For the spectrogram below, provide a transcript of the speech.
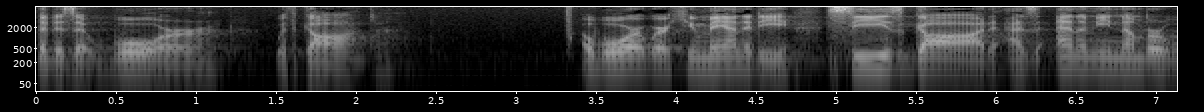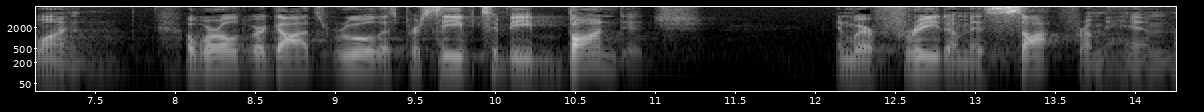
that is at war with God. A war where humanity sees God as enemy number one. A world where God's rule is perceived to be bondage and where freedom is sought from Him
